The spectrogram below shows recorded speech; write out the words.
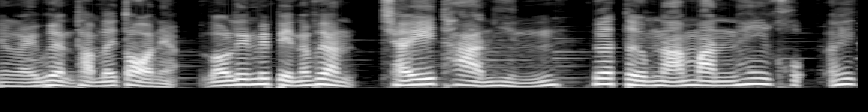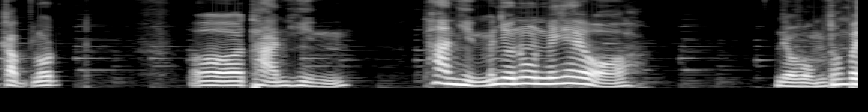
ยังไงเพื่อนทำอะไรต่อเนี่ย เราเล่นไม่เป็นนะเพื่อนใช้ถ่านหินเพื่อเติมน้ำมันให้ให้กับรถเอ่อถ่านหินถ่านหินมันอยู่นู่นไม่ใช่หรอ เดี๋ยวผมต้องไป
